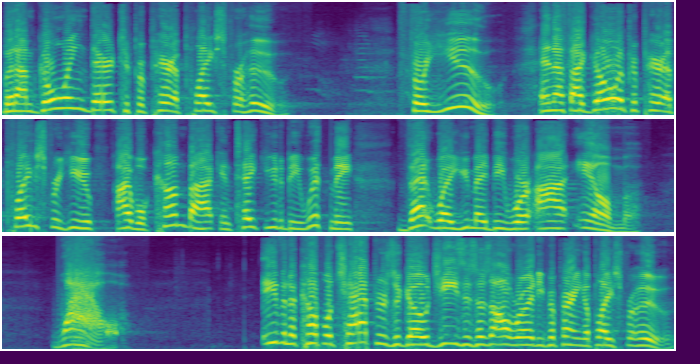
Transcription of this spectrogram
But I'm going there to prepare a place for who? for you. And if I go and prepare a place for you, I will come back and take you to be with me. That way you may be where I am. Wow. Even a couple chapters ago, Jesus is already preparing a place for who?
